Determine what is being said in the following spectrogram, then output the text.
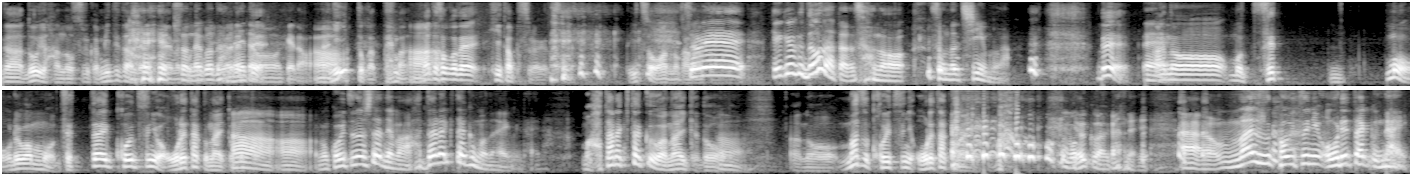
がどういう反応するか見てたんだよみたいな そんなことはないと言われて思うけど。何？とかってまああまたそこでヒートアップするわけですよ。いつ終わるのかな？それ結局どうだったの？そのそのチームは。で、ええ。あのーもうぜもう俺はもう絶対こいつには折れたくないと思ったああもうこいつの下でまあ働きたくもないみたいまあ、働きたくはないけど、な。あの まずこいつに折れたくない、うん、よくわかんない。ああまずこいつに折れたくない。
